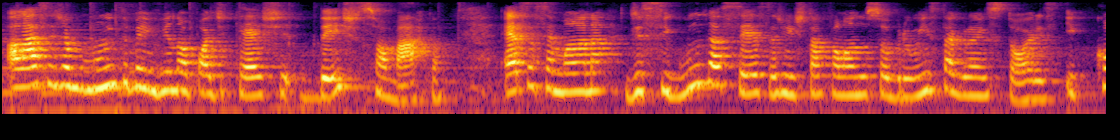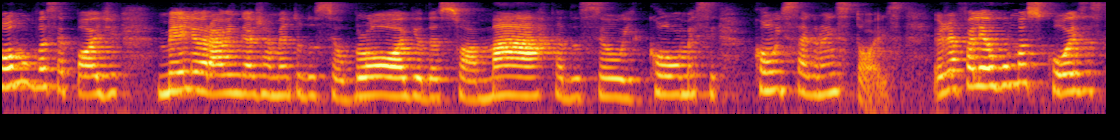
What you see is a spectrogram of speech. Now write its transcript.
Olá, seja muito bem-vindo ao podcast Deixe Sua Marca. Essa semana, de segunda a sexta, a gente está falando sobre o Instagram Stories e como você pode melhorar o engajamento do seu blog, da sua marca, do seu e-commerce com o Instagram Stories. Eu já falei algumas coisas,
